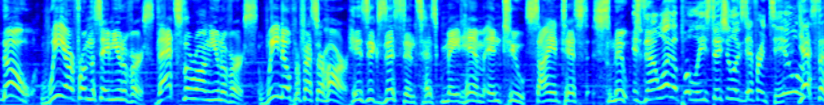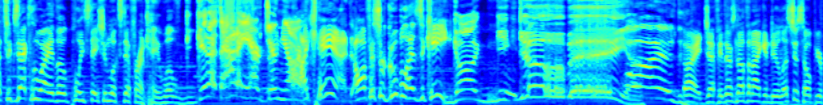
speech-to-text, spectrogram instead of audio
no. We are from the same universe. That's the wrong universe. We know Professor Har. His existence has made him into scientist Snoot. Is that why the police station looks different too? yes, that's exactly why the police station looks different. Okay, well, get us out of here, Junior. I can't. Officer Gooby has the key. Go, Gooby. What? All right, Jeffy. There's nothing I can do. Let's just hope your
